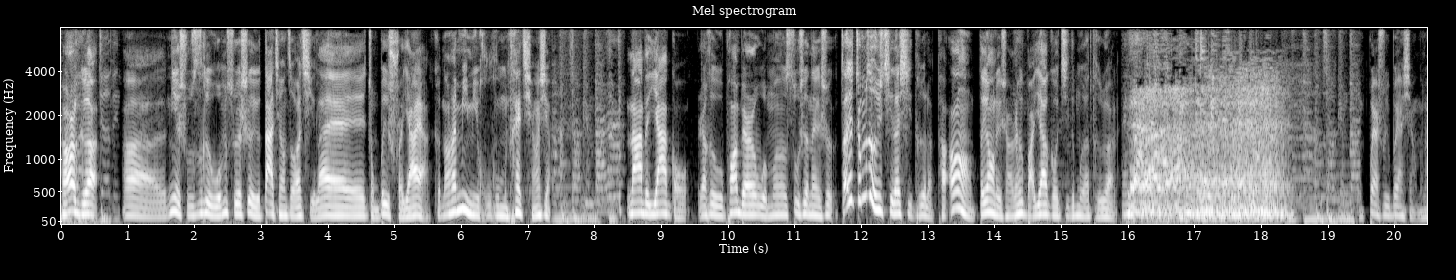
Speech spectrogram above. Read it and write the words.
二哥啊、念书时候我们宿舍有大清早上起来准备刷牙呀，可能还迷迷糊糊没太清醒，拿的牙膏，然后旁边我们宿舍那个是，咱这么早就起来洗头了，他嗯答应了一声，然后把牙膏挤到抹头上了，不想睡不想想的了。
